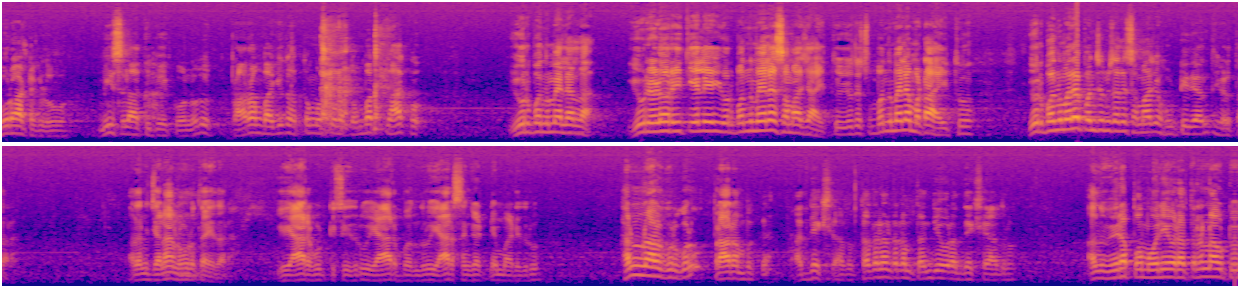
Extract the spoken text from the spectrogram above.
ಹೋರಾಟಗಳು ಮೀಸಲಾತಿ ಬೇಕು ಅನ್ನೋದು ಪ್ರಾರಂಭ ಆಗಿದ್ದು ಹತ್ತೊಂಬತ್ತು ನೂರ ತೊಂಬತ್ನಾಲ್ಕು. ಇವ್ರು ಬಂದ ಮೇಲೆ ಅಲ್ಲ. ಇವ್ರು ಹೇಳೋ ರೀತಿಯಲ್ಲಿ ಇವ್ರು ಬಂದ ಮೇಲೆ ಸಮಾಜ ಆಯಿತು, ಇವ್ರ ಬಂದ ಮೇಲೆ ಮಠ ಆಯಿತು, ಇವ್ರು ಬಂದ ಮೇಲೆ ಪಂಚಮಸಾಲಿ ಸಮಾಜ ಹುಟ್ಟಿದೆ ಅಂತ ಹೇಳ್ತಾರೆ. ಅದನ್ನು ಜನ ನೋಡ್ತಾ ಇದ್ದಾರೆ. ಯಾರು ಹುಟ್ಟಿಸಿದ್ರು, ಯಾರು ಬಂದರು, ಯಾರು ಸಂಘಟನೆ ಮಾಡಿದರು ಹನ್ನಾಳು ಗುರುಗಳು ಪ್ರಾರಂಭಕ್ಕೆ ಅಧ್ಯಕ್ಷರಾದರು. ತದನಂತರ ನಮ್ಮ ತಂದೆಯವರು ಅಧ್ಯಕ್ಷರಾದರು. ಅದು ವೀರಪ್ಪ ಮೋನಿಯವರ ಹತ್ರ ನಾವು ಟು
